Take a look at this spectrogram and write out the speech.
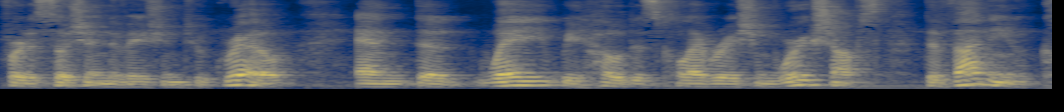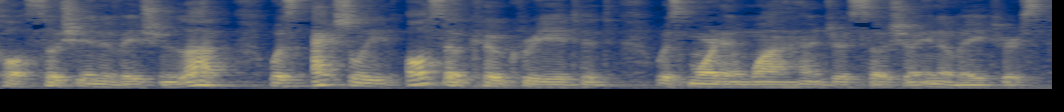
for the social innovation to grow. And the way we hold these collaboration workshops, the venue called Social Innovation Lab was actually also co-created with more than 100 social innovators.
